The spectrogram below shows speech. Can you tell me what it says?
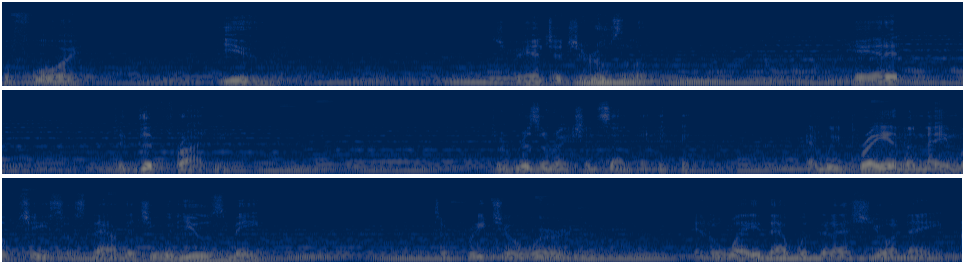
before you. As you entered Jerusalem, headed to Good Friday Resurrection Sunday. and we pray in the name of Jesus now that you would use me to preach your word in a way that would bless your name.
